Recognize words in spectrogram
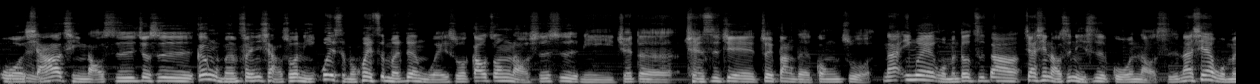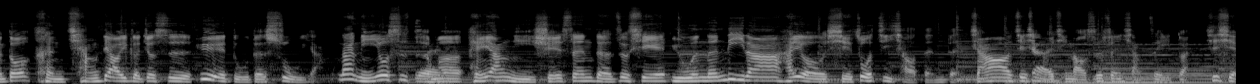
我想要请老师就是跟我们分享说，你为什么会这么认为说高中老师是你觉得全世界最棒的工作？那因为我们都知道嘉欣老师你是国文老师，那现在我们都很强调一个就是阅读的素养。那你又是怎么培养你学生的这些语文能力啦，还有写作技巧等等？想要接下来请老师分享这一段，谢谢。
